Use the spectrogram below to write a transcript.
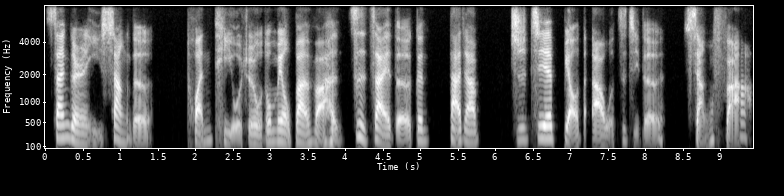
三个人以上的团体，我觉得我都没有办法很自在的跟大家直接表达我自己的想法，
